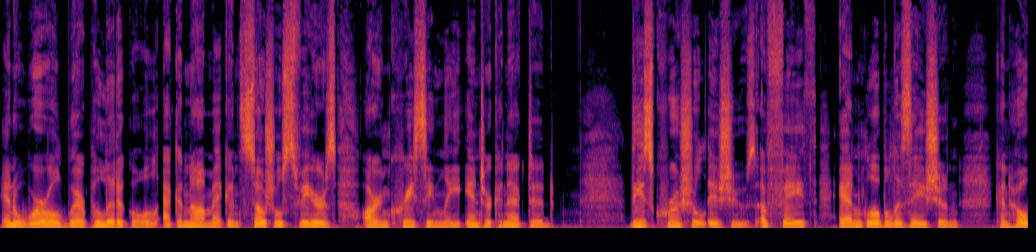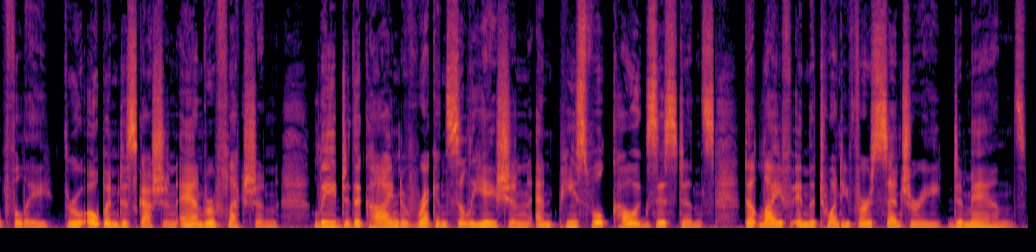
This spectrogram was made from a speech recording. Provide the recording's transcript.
in a world where political, economic, and social spheres are increasingly interconnected. These crucial issues of faith and globalization can hopefully, through open discussion and reflection, lead to the kind of reconciliation and peaceful coexistence that life in the 21st century demands.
